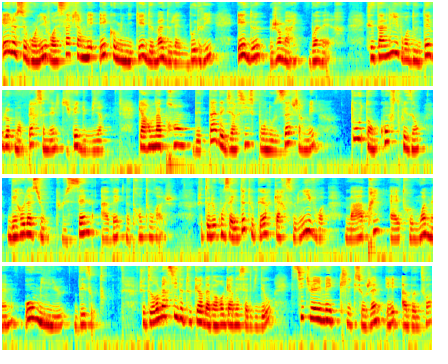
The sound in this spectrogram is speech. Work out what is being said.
Et le second livre, S'affirmer et communiquer de Madeleine Baudry et de Jean-Marie Boisvert. C'est un livre de développement personnel qui fait du bien, car on apprend des tas d'exercices pour nous affirmer tout en construisant des relations plus saines avec notre entourage. Je te le conseille de tout cœur car ce livre m'a appris à être moi-même au milieu des autres. Je te remercie de tout cœur d'avoir regardé cette vidéo. Si tu as aimé, clique sur j'aime et abonne-toi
